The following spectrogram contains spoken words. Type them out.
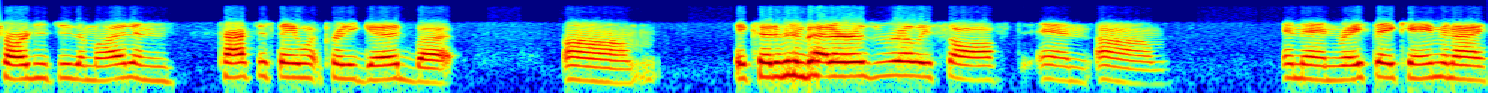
charging through the mud. And practice day went pretty good, but um, it could have been better. It was really soft, and um, and then race day came, and I,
